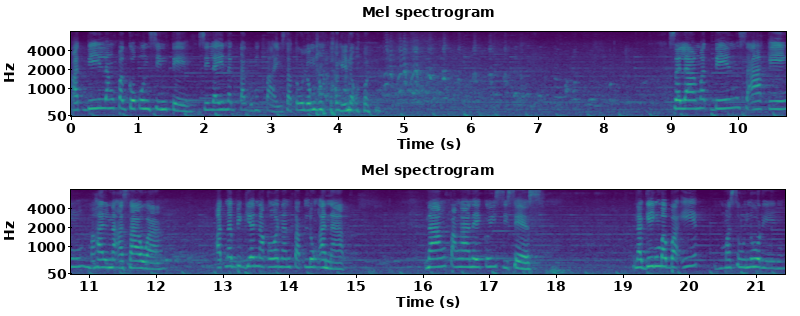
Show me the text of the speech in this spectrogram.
At bilang pagkukonsinte, sila'y nagtagumpay sa tulong ng Panginoon. Salamat din sa aking mahal na asawa at nabigyan ako ng tatlong anak na ang panganay ko'y si Ses. Naging mabait, masunurin,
